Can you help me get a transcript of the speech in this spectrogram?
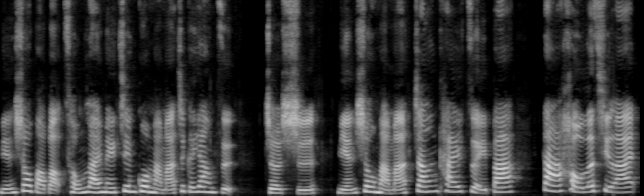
年兽宝宝从来没见过妈妈这个样子，这时，年兽妈妈张开嘴巴，大吼了起来。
